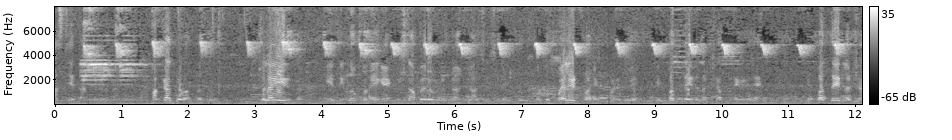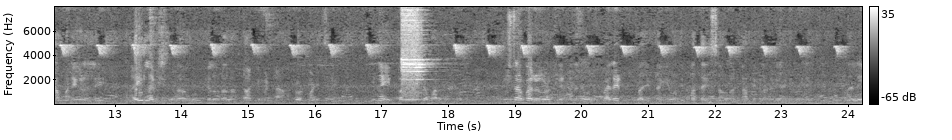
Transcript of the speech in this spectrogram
ಆಸ್ತಿಯ ದಾಖಲೆಗಳನ್ನ ಪಕ್ಕ ಕೊಡುವಂಥದ್ದು ಜುಲೈಯಿಂದ ಈ ತಿಂಗಳು ಕೊನೆಗೆ ಕೃಷ್ಣ ಭೈರವ ಆಚರಿಸಿದೆ ಒಂದು ಪೈಲಟ್ ಪ್ರಾಜೆಕ್ಟ್ ಮಾಡಿದ್ವಿ ಇಪ್ಪತ್ತೈದು ಲಕ್ಷ ಮನೆಗಳಿದೆ. ಇಪ್ಪತ್ತೈದು ಲಕ್ಷ ಮನೆಗಳಲ್ಲಿ ಐದು ಲಕ್ಷದವರು ಕೆಲವರೆಲ್ಲ ಡಾಕ್ಯುಮೆಂಟ್ನ ಅಪ್ಲೋಡ್ ಮಾಡಿದ್ದಾರೆ. ಇನ್ನು ಇಪ್ಪತ್ತು ಲಕ್ಷ ಮಾಡಬೇಕು. ಕೃಷ್ಣ ಭೈರವ ಕ್ಷೇತ್ರದಲ್ಲಿ ಒಂದು ಪೈಲಟ್ ಪ್ರಾಜೆಕ್ಟ್ ಆಗಿ ಒಂದು ಇಪ್ಪತ್ತೈದು ಸಾವಿರ ಖಾತೆಗಳ ರೆಡಿ ಆಗಿದೆ ಅಲ್ಲಿ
